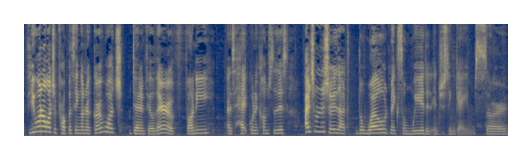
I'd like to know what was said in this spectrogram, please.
If you want to watch a proper thing on it, go watch Dan and Phil. They're funny as heck when it comes to this. I just want to show you that the world makes some weird and interesting games. So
